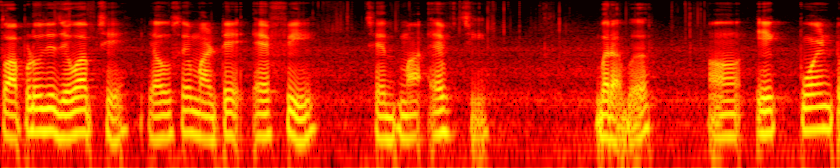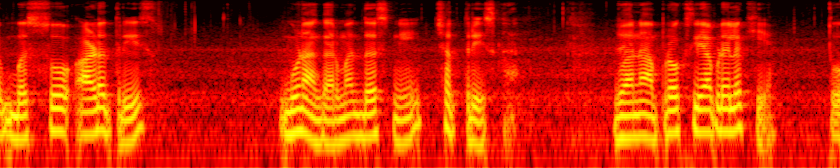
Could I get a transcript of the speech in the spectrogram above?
તો આપણો જે જવાબ છે એ આવશે માટે એફઈ છેદમાં એફજી બરાબર. એક પોઈન્ટ બસો આડત્રીસ ગુણાકારમાં દસની છત્રીસ ઘાત. જો આને અપ્રોક્સલી આપણે લખીએ, તો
